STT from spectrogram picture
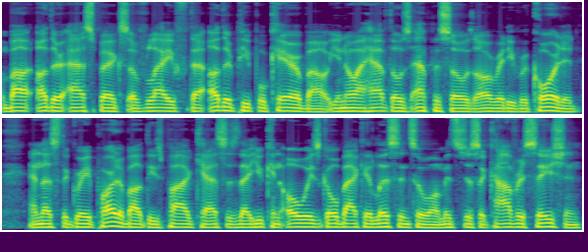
about other aspects of life that other people care about. You know, I have those episodes already recorded, and that's the great part about these podcasts is that you can always go back and listen to them. It's just a conversation,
